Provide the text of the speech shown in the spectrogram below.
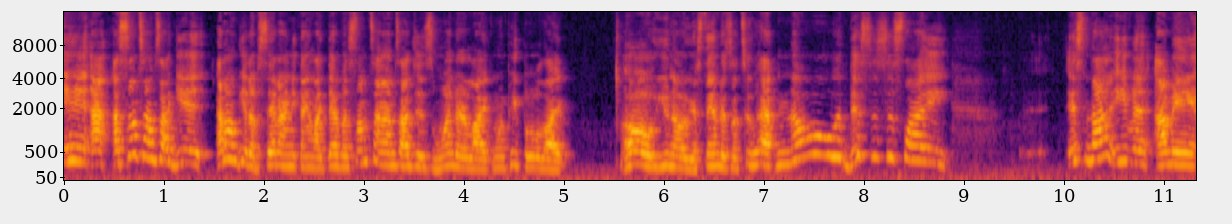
and I, I sometimes I get I don't get upset or anything like that, but sometimes I just wonder like when people like, oh, you know, your standards are too high. No, this is just like it's not even. I mean,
